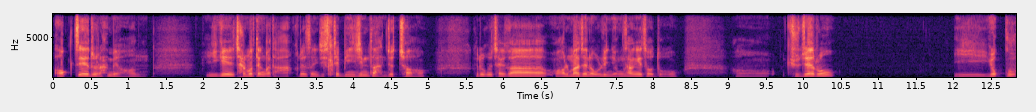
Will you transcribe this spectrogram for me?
억제를 하면 이게 잘못된 거다. 그래서 이제 실제 민심도 안 좋죠. 그리고 제가 얼마 전에 올린 영상에서도 어, 규제로 이 욕구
